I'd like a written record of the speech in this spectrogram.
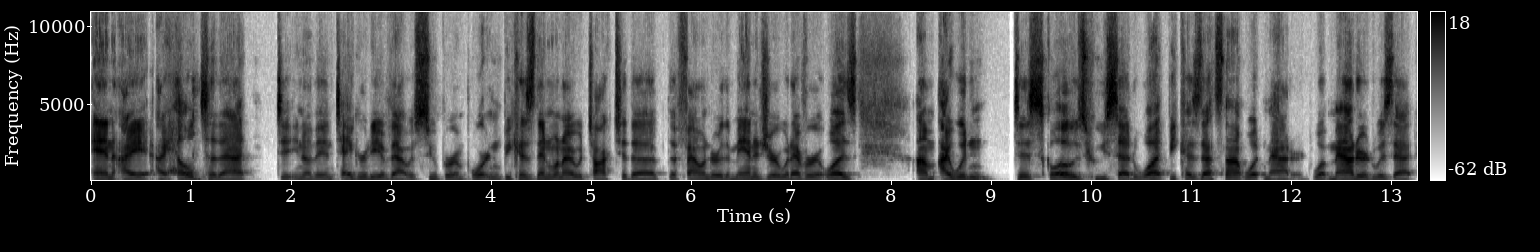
And I, I held to that to, you know, the integrity of that was super important because then when I would talk to the, the founder, the manager, whatever it was, um, I wouldn't disclose who said what because that's not what mattered. What mattered was that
